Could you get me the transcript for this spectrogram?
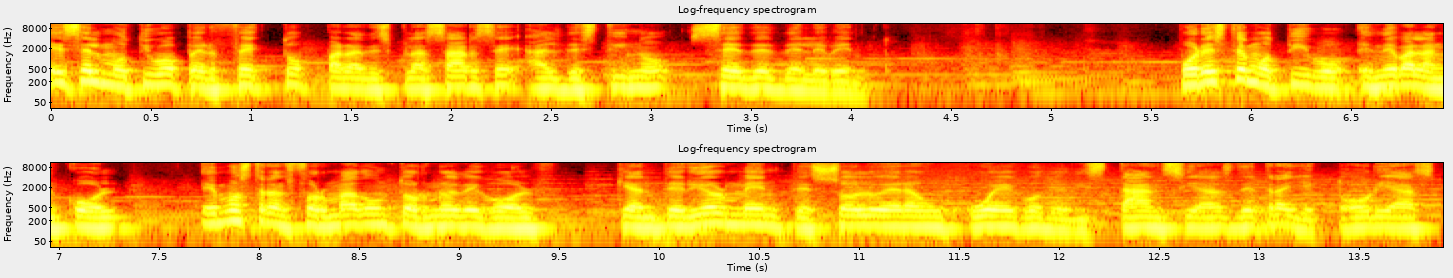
es el motivo perfecto para desplazarse al destino sede del evento. Por este motivo, en Evalancol hemos transformado un torneo de golf que anteriormente solo era un juego de distancias, de trayectorias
